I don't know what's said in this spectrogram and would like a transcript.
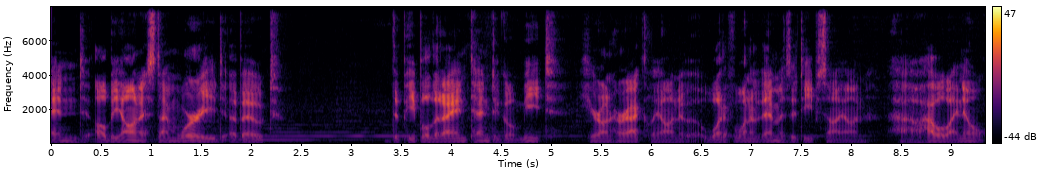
And I'll be honest, I'm worried about the people that I intend to go meet here on Heraklion. What if one of them is a deep scion? How, how will I know?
